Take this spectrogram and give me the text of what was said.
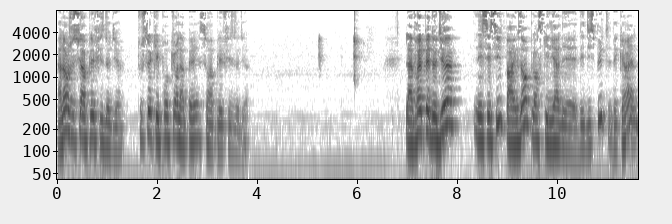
Alors je suis appelé fils de Dieu. Tous ceux qui procurent la paix sont appelés fils de Dieu. La vraie paix de Dieu nécessite, par exemple, lorsqu'il y a des, disputes, des querelles,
